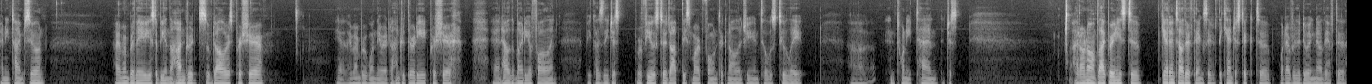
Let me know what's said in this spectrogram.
anytime soon. I remember they used to be in the hundreds of dollars per share. Yeah, I remember when they were at 138 per share. and how the mighty have fallen because they just refused to adopt the smartphone technology until it was too late. Uh, in 2010, it just I don't know. BlackBerry needs to get into other things. They they can't just stick to whatever they're doing now. They have to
